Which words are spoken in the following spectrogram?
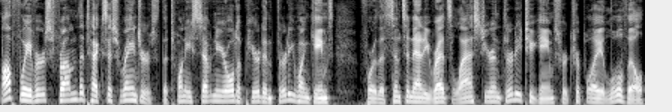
off waivers from the Texas Rangers. The 27 year old appeared in 31 games for the Cincinnati Reds last year and 32 games for AAA Louisville.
